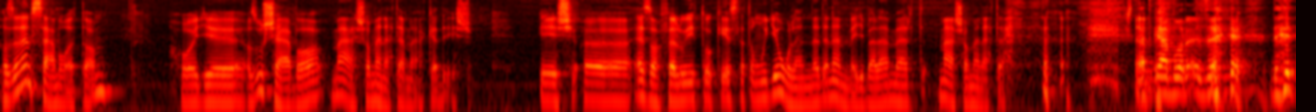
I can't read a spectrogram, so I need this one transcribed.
azzal nem számoltam, hogy az USA-ba más a menetemelkedés és ez a felújító készlet amúgy jó lenne, de nem megy bele, mert más a menete. és nem... Hát Gábor, ez, de, de,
